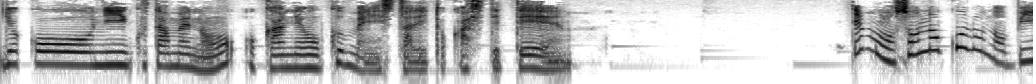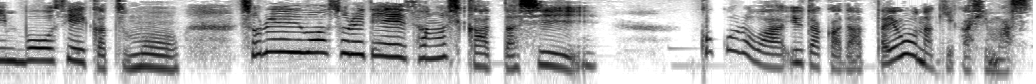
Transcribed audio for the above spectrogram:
旅行に行くためのお金を工面したりとかしてて、もその頃の貧乏生活も、それはそれで楽しかったし、心は豊かだったような気がします。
